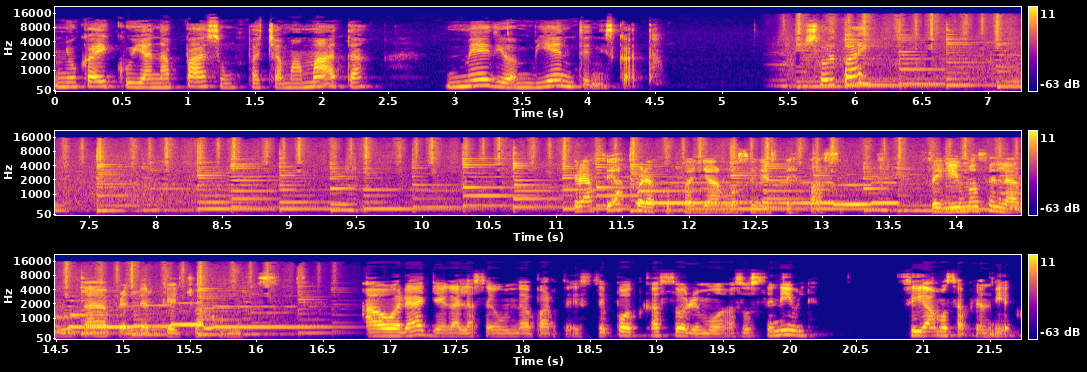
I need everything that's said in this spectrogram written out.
ñuqayku yanapasun pachamamata medio ambiente nisqata. Sulpay. Gracias por acompañarnos en este espacio. Seguimos en la ruta de aprender quechua juntos. Ahora llega la segunda parte de este podcast sobre moda sostenible. Sigamos aprendiendo.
